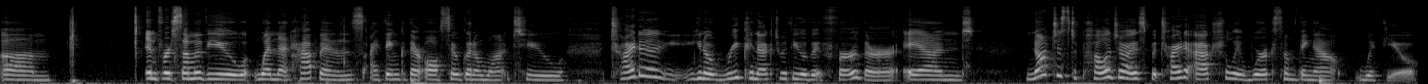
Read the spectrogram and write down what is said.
Um, and for some of you, when that happens, I think they're also going to want to try to, you know, reconnect with you a bit further and not just apologize, but try to actually work something out with you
